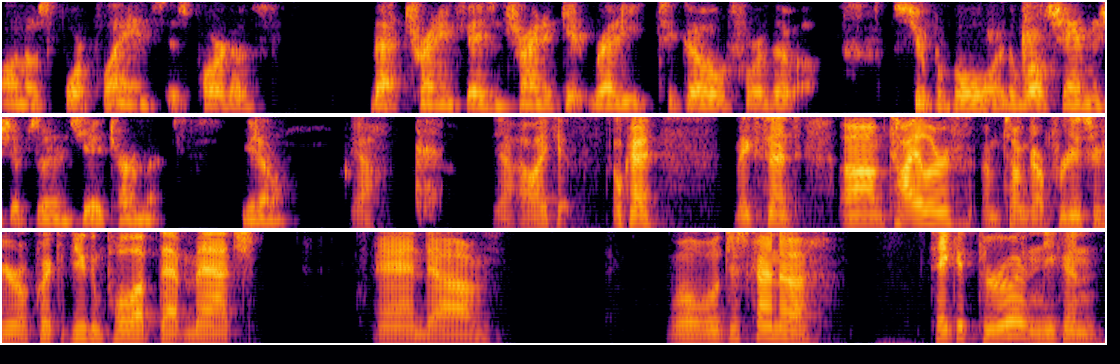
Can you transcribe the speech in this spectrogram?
on those four planes is part of that training phase and trying to get ready to go for the Super Bowl or the World Championships or NCAA tournament. You know. Yeah, yeah, I like it. Okay, makes sense. Um, Tyler, I'm talking to our producer here real quick. If you can pull up that match, and um, we'll we'll just kind of take it through it, and you can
